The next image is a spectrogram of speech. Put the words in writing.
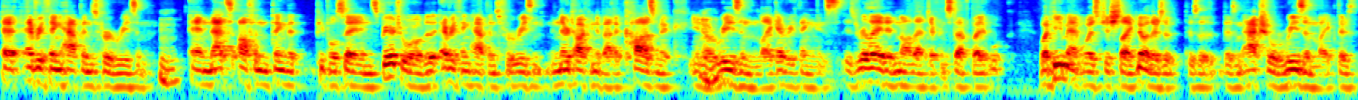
"Everything happens for a reason," mm-hmm. and that's often the thing that people say in spiritual world. that Everything happens for a reason, and they're talking about a cosmic, you know, mm-hmm. reason, like everything is, is related and all that different stuff. But it, what he meant was just like, no, there's a there's a there's an actual reason. Like there's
